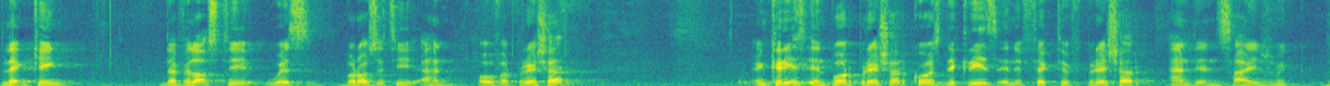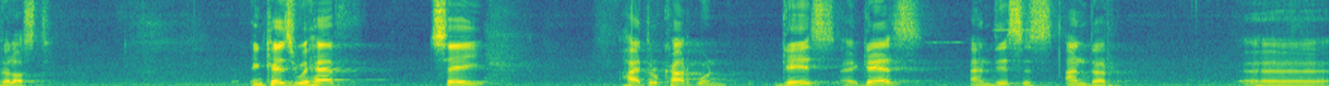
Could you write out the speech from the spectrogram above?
linking the velocity with porosity and overpressure. Increase in pore pressure cause decrease in effective pressure and in seismic velocity. In case we have, say, hydrocarbon gas, uh, gas and this is under uh,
